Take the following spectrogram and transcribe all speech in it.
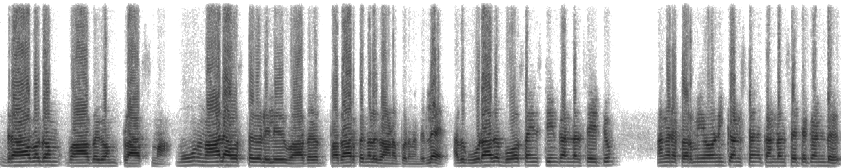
ദ്രാവകം വാതകം പ്ലാസ്മ. മൂന്ന് നാല് അവസ്ഥകളിൽ വാതക പദാർത്ഥങ്ങൾ കാണപ്പെടുന്നുണ്ട് അല്ലേ അതുകൂടാതെ ബോസ് ഐൻസ്റ്റീൻ കണ്ടൻസേറ്റും അങ്ങനെ ഫെർമിയോണിക് കണ്ടൻസേറ്റ് ഒക്കെ ഉണ്ട്.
